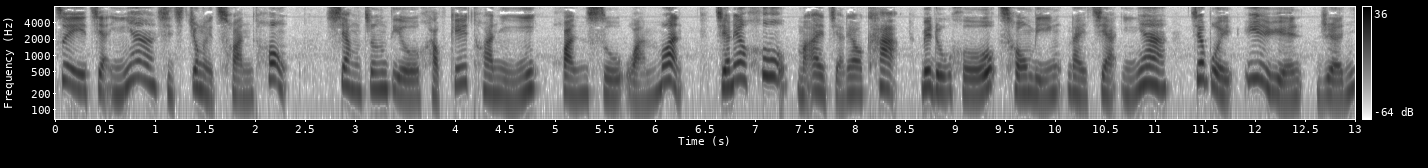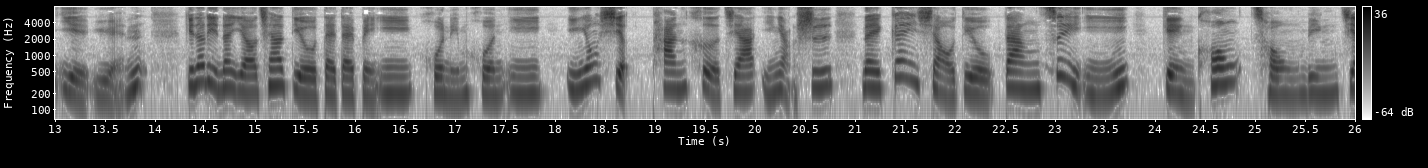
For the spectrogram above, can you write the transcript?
做食营养是一种的传统，象征着合家团圆、欢事圆满。食了好，嘛爱食了卡，要如何聪明来食营养，才会月圆人也圆。今仔日咱邀请到台大病院云林分院营养师潘鹤佳营养师来介绍着当做圆健康聪明食。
